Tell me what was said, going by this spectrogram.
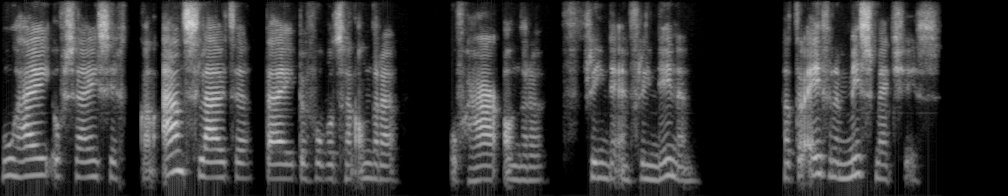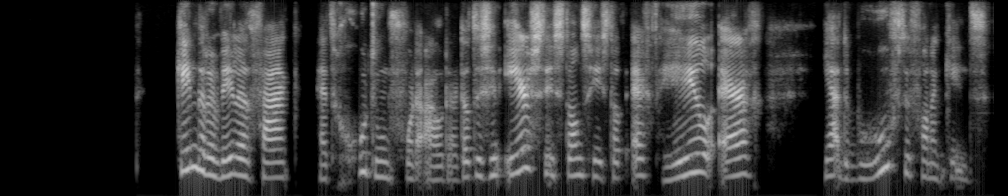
hoe hij of zij zich kan aansluiten bij bijvoorbeeld zijn andere of haar andere vrienden en vriendinnen. Dat er even een mismatch is. Kinderen willen vaak het goed doen voor de ouder. Dat is in eerste instantie is dat echt heel erg ja, de behoefte van een kind.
